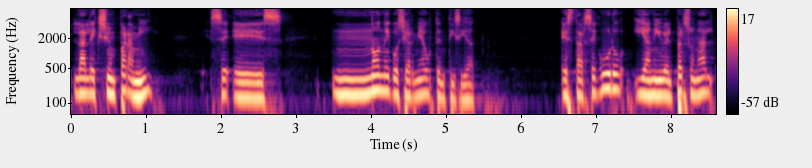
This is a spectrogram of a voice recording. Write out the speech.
la lección para mí es no negociar mi autenticidad. Estar seguro y a nivel personal,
